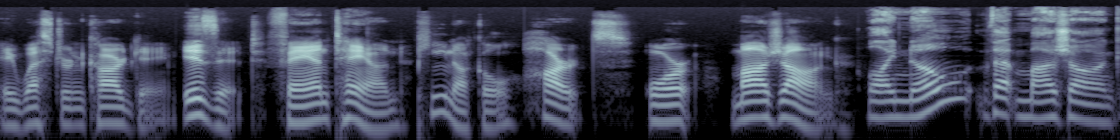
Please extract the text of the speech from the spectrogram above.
a western card game. Is it Fan Tan, Pinochle, Hearts, or Mahjong? Well, I know that Mahjong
